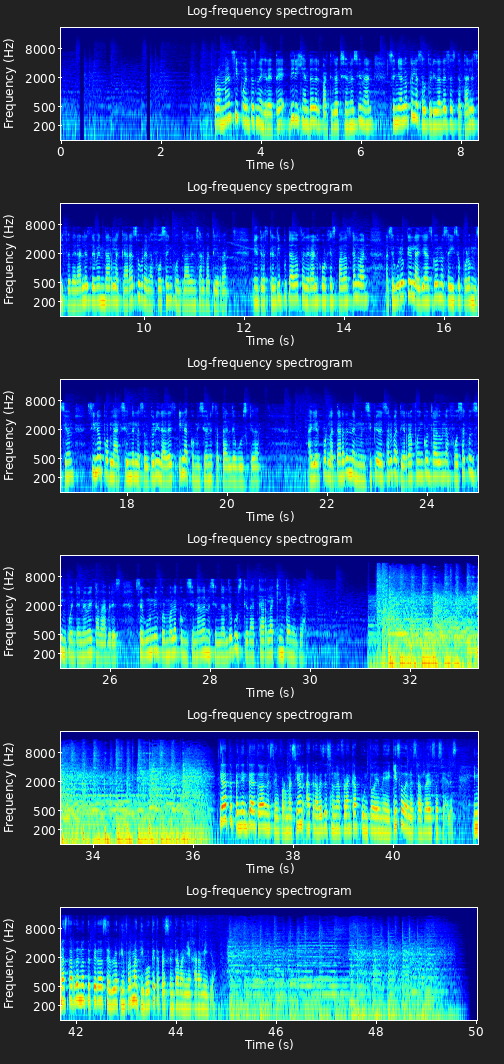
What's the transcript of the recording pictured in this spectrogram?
Román Cifuentes Negrete, dirigente del Partido Acción Nacional, señaló que las autoridades estatales y federales deben dar la cara sobre la fosa encontrada en Salvatierra, mientras que el diputado federal Jorge Espadas Galván aseguró que el hallazgo no se hizo por omisión, sino por la acción de las autoridades y la Comisión Estatal de Búsqueda. Ayer por la tarde en el municipio de Salvatierra fue encontrada una fosa con 59 cadáveres, según lo informó la Comisionada Nacional de Búsqueda, Carla Quintanilla. Quédate pendiente de toda nuestra información a través de zonafranca.mx o de nuestras redes sociales. Y más tarde no te pierdas el bloque informativo que te presenta Vania Jaramillo.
